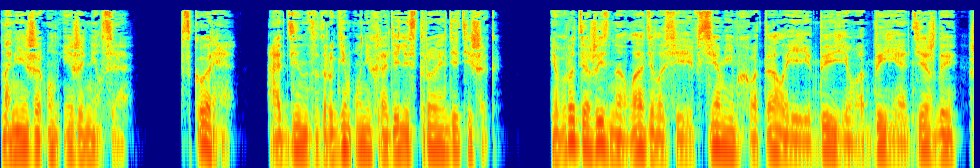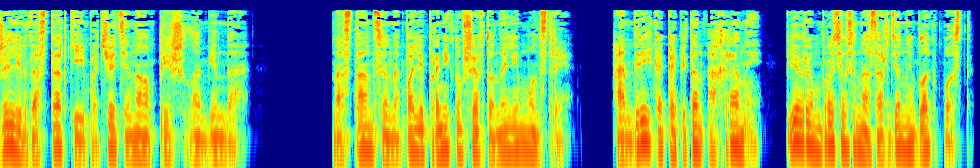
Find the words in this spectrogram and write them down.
На ней же он и женился. Вскоре один за другим у них родились трое детишек. И вроде жизнь наладилась, и всем им хватало и еды, и воды, и одежды, жили в достатке и почете, но пришла беда. На станцию напали проникнувшие в тоннели монстры. Андрей, как капитан охраны, первым бросился на осажденный блокпост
